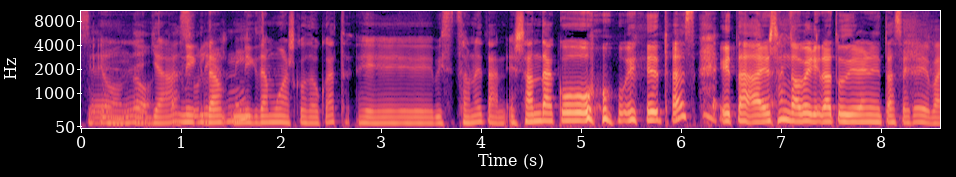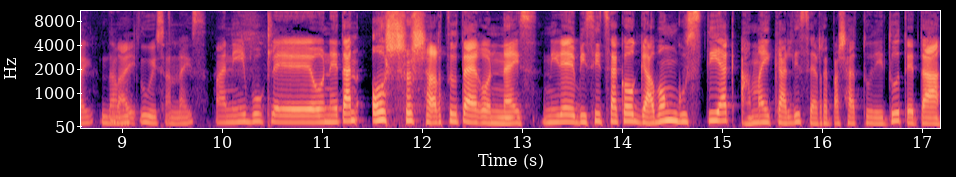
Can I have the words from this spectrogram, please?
Ze ondo. Ja, Eta nik, da, nik damu asko daukat e, bizitza honetan. Esandako etaz eta esan gabe geratu direnetaz ere, bai, damutu izan naiz. Ba, ni bukle honetan oso sartuta egon naiz. Nire bizitzako gabon guztiak amaik aldiz errepasatu ditut, eta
